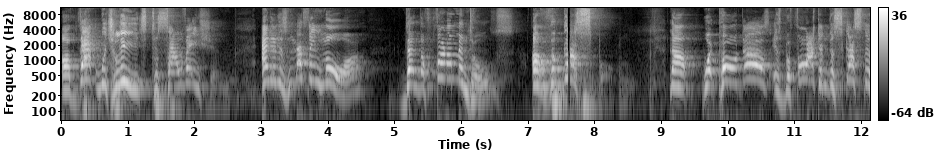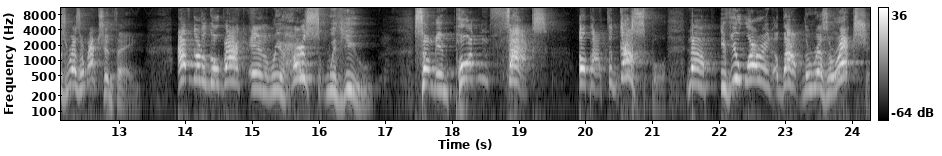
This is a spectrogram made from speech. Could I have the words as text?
of that which leads to salvation. And it is nothing more than the fundamentals of the gospel. Now, what Paul does is before I can discuss this resurrection thing, I'm going to go back and rehearse with you some important facts about the gospel. Now, if you're worried about the resurrection,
